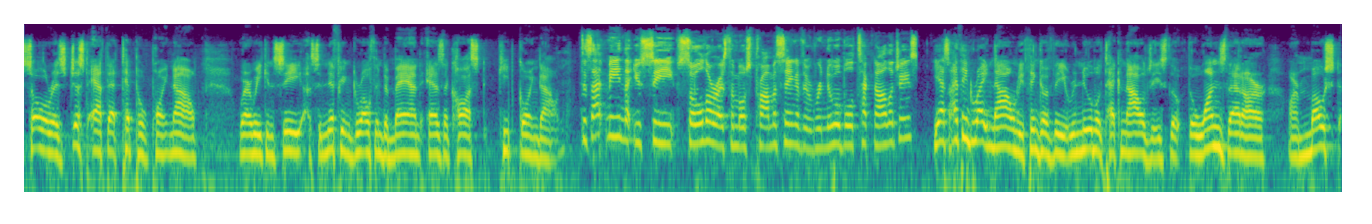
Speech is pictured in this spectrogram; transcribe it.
Solar is just at that tipping point now, where we can see a significant growth in demand as the costs keep going down. Does that mean that you see solar as the most promising of the renewable technologies? Yes, I think right now when we think of the renewable technologies, the, the ones that are, are most,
